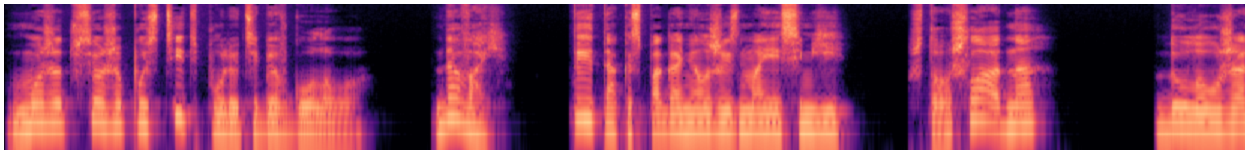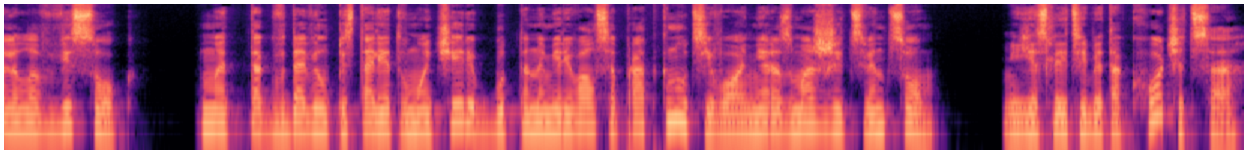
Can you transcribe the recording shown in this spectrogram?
«Может, все же пустить пулю тебе в голову?» «Давай. Ты и так испоганил жизнь моей семьи». «Что ж, ладно». Дуло ужалило в висок. Мэтт так вдавил пистолет в мой череп, будто намеревался проткнуть его, а не размозжить свинцом. «Если тебе так хочется...»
